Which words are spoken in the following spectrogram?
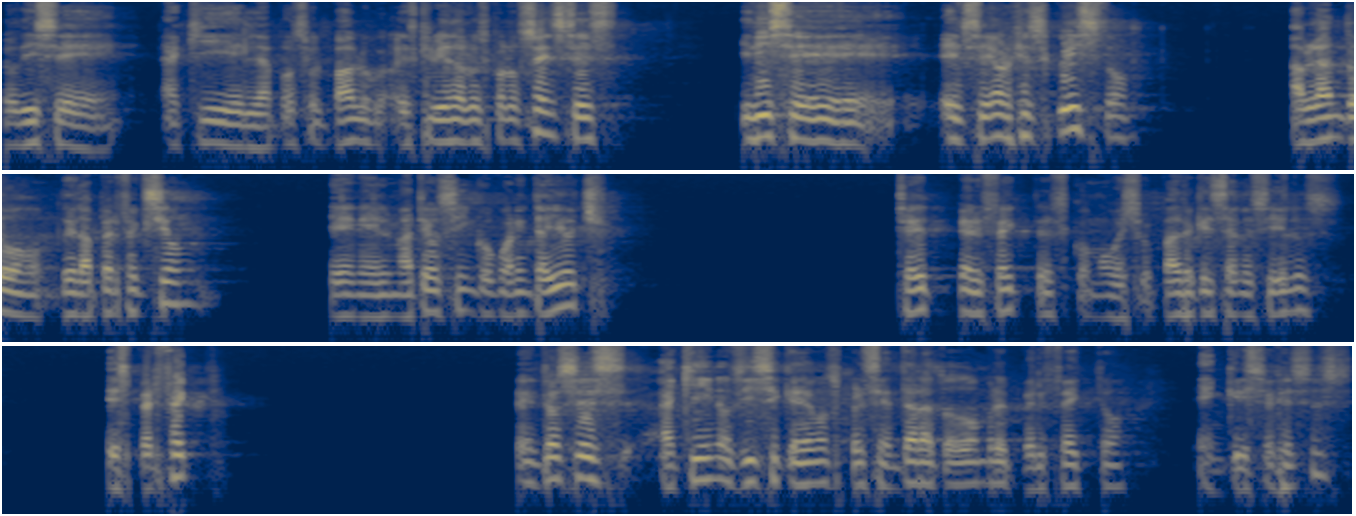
Lo dice aquí el apóstol Pablo escribiendo a los colosenses y dice el Señor Jesucristo, hablando de la perfección, en el Mateo 5, 48. Sed perfectos como vuestro Padre que está en los cielos es perfecto. Entonces, aquí nos dice que debemos presentar a todo hombre perfecto en Cristo Jesús.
